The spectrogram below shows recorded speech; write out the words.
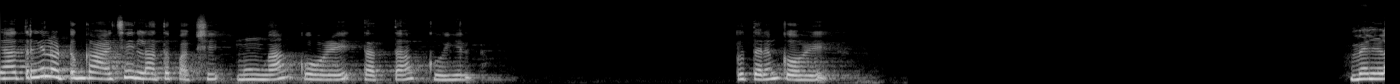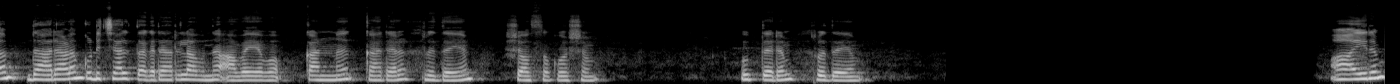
രാത്രിയിൽ ഒട്ടും കാഴ്ചയില്ലാത്ത പക്ഷി? മൂങ്ങ. കോഴി. തത്ത. കുയിൽ. ഉത്തരം കോഴി. വെള്ളം ധാരാളം കുടിച്ചാൽ തകരാറിലാവുന്ന അവയവം? കണ്ണ്. കരൾ. ഹൃദയം. ശ്വാസകോശം. ഉത്തരം ഹൃദയം. ആയിരം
